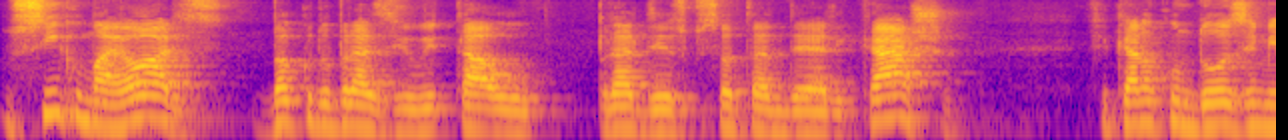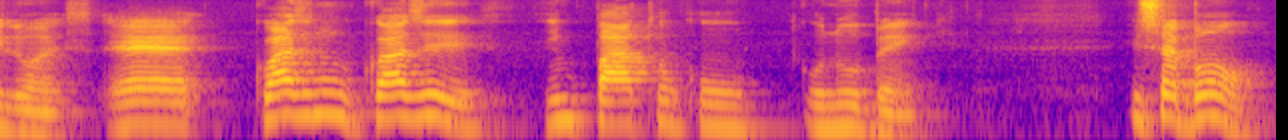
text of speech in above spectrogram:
os cinco maiores, Banco do Brasil, Itaú, Bradesco, Santander e Caixa, ficaram com 12 milhões. É, quase, quase empatam com o Nubank. Isso é bom?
